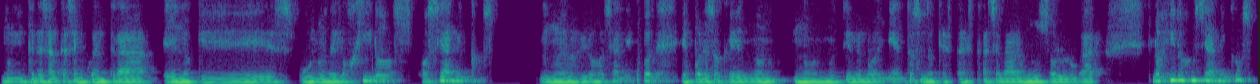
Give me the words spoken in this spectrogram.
Muy interesante, se encuentra en lo que es uno de los giros oceánicos uno de los giros oceánicos. Es por eso que él no, no, no, tiene movimiento, sino que está estacionado en un solo lugar. Los giros oceánicos,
